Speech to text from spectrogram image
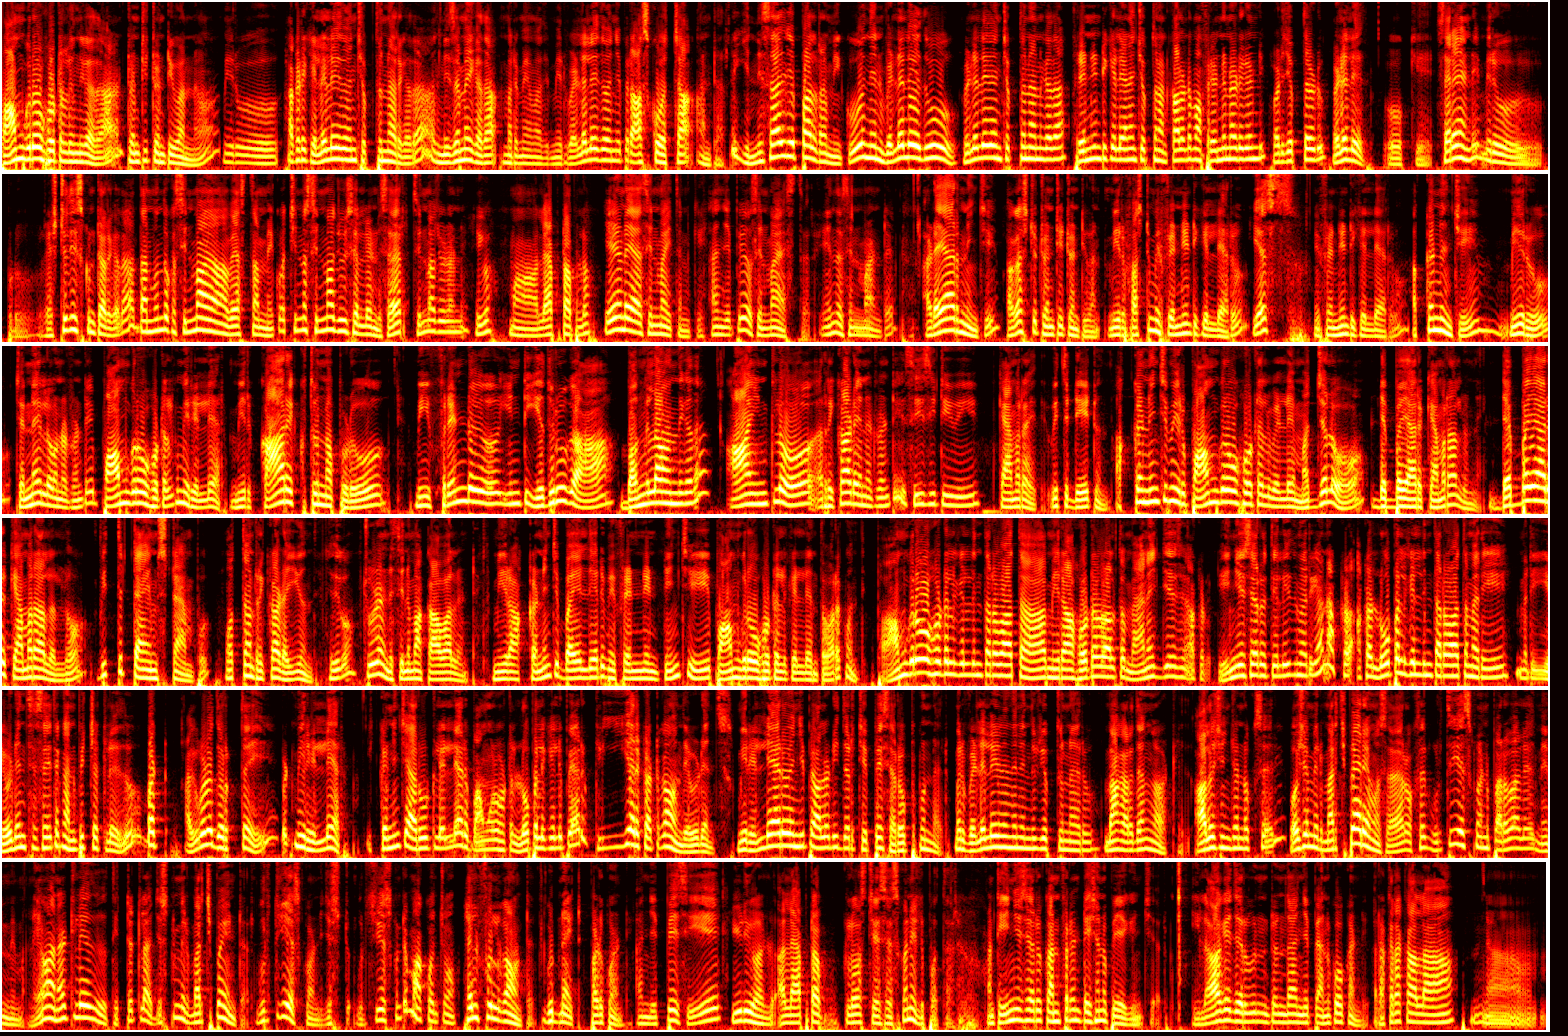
పామ్ గ్రోవ్ హోటల్ ఉంది కదా ట్వంటీ ట్వంటీ వన్ మీరు అక్కడికి వెళ్ళలేదు అని చెప్తున్నారు కదా అది నిజమే కదా. మరి మేము అది మీరు వెళ్ళలేదు అని చెప్పి రాసుకోవచ్చా అంటారు. ఎన్నిసార్లు చెప్పాలరా మీకు? నేను వెళ్ళలేదు. వెళ్ళలేదు అని చెప్తున్నాను కదా. ఫ్రెండ్ ఇంటికి వెళ్ళానని చెప్తున్నాను. కావాలంటే మా ఫ్రెండ్ని అడగండి. వాడు చెప్తాడు. వెళ్ళలేదు. ఓకే. సరే అండి మీరు ఇప్పుడు రెస్ట్ తీసుకుంటారు కదా. దాని ముందు ఒక సినిమా వేస్తాం మీకు. చిన్న సినిమా చూసి వెళ్ళండి సార్. సినిమా చూడండి. ఇగో మా ల్యాప్టాప్ లో ఏంటి ఆ సినిమా ఇతనికి? అని చెప్పి ఒక సినిమా వేస్తారు. ఏంది సినిమా అంటే అడయార్ నుంచి ఆగస్టు ట్వంటీ ట్వంటీ వన్ మీరు ఫస్ట్ మీ ఫ్రెండ్ ఇంటికి వెళ్ళారు. ఎస్ మీ ఫ్రెండ్ ఇంటికి వెళ్ళారు. అక్కడి నుంచి మీరు చెన్నైలో ఉన్నటువంటి పామ్ గ్రోవ్ హోటల్కి మీరు వెళ్ళారు. మీరు కార్ ఎక్కుతున్నప్పుడు మీ ఫ్రెండ్ ఇంటి ఎదురుగా బంగ్లా ఉంది కదా ఆ ఇంట్లో రికార్డ్ అయినటువంటి సీసీటీవీ కెమెరా ఇది విత్ డేట్ ఉంది. అక్కడి నుంచి మీరు పామ్ గ్రోవ్ హోటల్ వెళ్ళే మధ్యలో డెబ్బై ఆరు కెమెరాలు ఉన్నాయి. డెబ్బై ఆరు కెమెరాలలో విత్ టైం స్టాంప్ మొత్తం రికార్డ్ అయ్యి ఉంది. ఇదిగో చూడండి సినిమా కావాలంటే. మీరు అక్కడి నుంచి బయలుదేరి మీ ఫ్రెండ్ ఇంటి నుంచి పామ్ గ్రోవ్ హోటల్కి వెళ్ళేంత వరకు ఉంది. పామ్ గ్రోవ్ హోటల్కి వెళ్ళిన తర్వాత మీరు ఆ హోటల్ వాళ్ళతో మేనేజ్ చేసి అక్కడ ఏం చేశారో తెలియదు మరి కానీ అక్కడ అక్కడ లోపలికి వెళ్ళిన తర్వాత మరి మరి ఎవిడెన్సెస్ అయితే కనిపించట్లేదు. బట్ అవి కూడా దొరుకుతాయి. బట్ మీరు వెళ్ళారు. ఇక్కడ నుంచి ఆ రూట్లో వెళ్ళారు. పాముల హోటల్ లోపలికి వెళ్ళిపోయారు. క్లియర్ కట్గా ఉంది ఎవిడెన్స్. మీరు వెళ్ళారు అని చెప్పి ఆల్రెడీ ఇద్దరు చెప్పేశారు. ఒప్పుకున్నారు. మరి వెళ్ళలేదని ఎందుకు చెప్తున్నారు? మాకు అర్థం కావట్లేదు. ఆలోచించండి ఒకసారి. బహుశా మీరు మర్చిపోయారేమో సార్. ఒకసారి గుర్తు చేసుకోండి. పర్వాలేదు. మేము మిమ్మల్ని ఏమో అనట్లేదు. తిట్టట్లా. జస్ట్ మీరు మర్చిపోయి ఉంటారు. గుర్తు చేసుకోండి. జస్ట్ గుర్తు చేసుకుంటే మాకు కొంచెం హెల్ప్ఫుల్గా ఉంటుంది. Good night. పడుకోండి అని చెప్పేసి ఈడీ వాళ్ళు ఆ ల్యాప్టాప్ క్లోజ్ చేసేసుకొని వెళ్ళిపోతారు. అంటే ఏం చేశారు? కన్ఫరంటేషన్ ఉపయోగించారు. ఇలాగే జరుగుతుందా అని చెప్పి అనుకోకండి. రకరకాల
